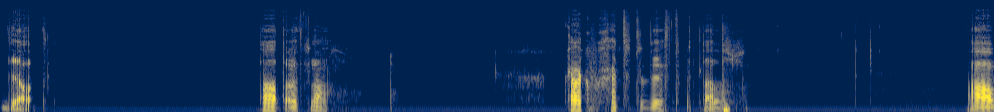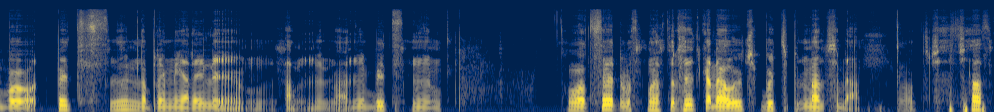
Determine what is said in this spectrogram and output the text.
делать. Да, то есть, ну, как вы хотите действовать дальше. А вот, быть с ним, например, или, там, не знаю, не быть с ним, вот, все это вы сможете решить, когда лучше будете понимать себя. Вот, сейчас, сейчас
